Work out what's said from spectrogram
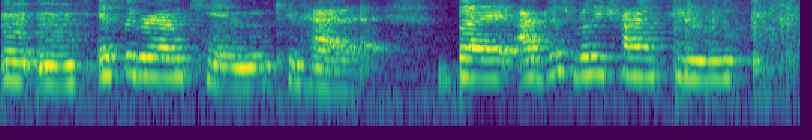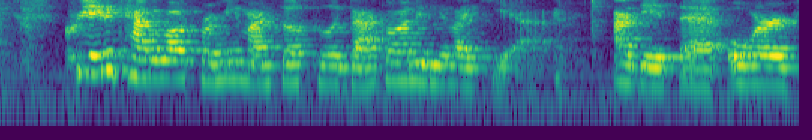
mm -mm, instagram can can have that but i'm just really trying to create a catalog for me myself to look back on and be like yeah i did that. Or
